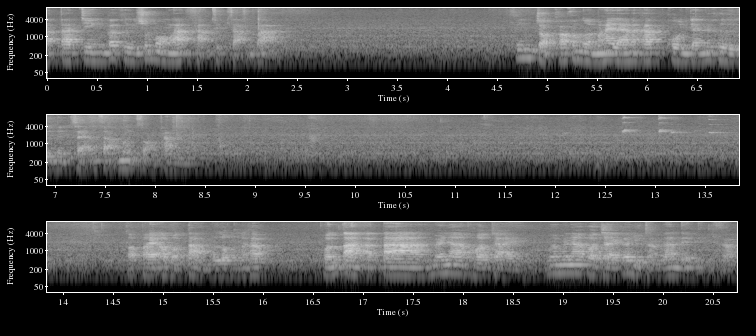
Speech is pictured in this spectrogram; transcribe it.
อัตราจริงก็คือชั่วโมงละ 33 บาท ซึ่งจทย์เขาคำนวณมาให้แล้วนะครับ คูณกันก็คือ 132,000 ต่อไปเอาผลต่างมาลงนะครับ ผลต่างอัตราไม่น่าพอใจ เมื่อไม่น่าพอใจก็อยู่ทางด้านเดบิตครับ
